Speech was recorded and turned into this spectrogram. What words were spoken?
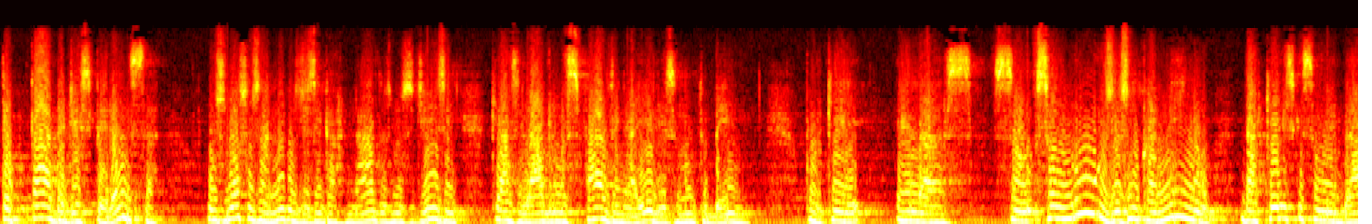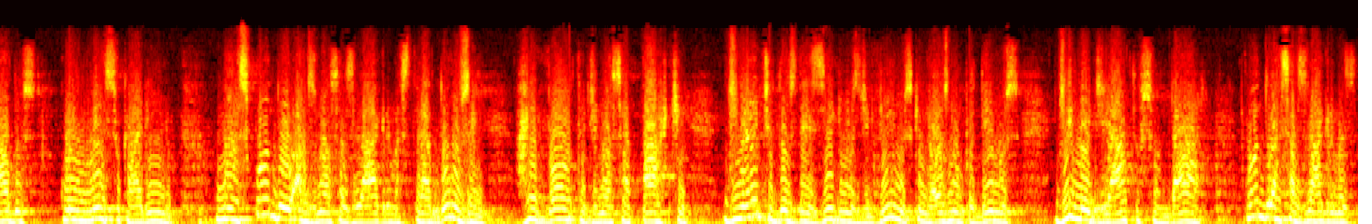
tocada de esperança, os nossos amigos desencarnados nos dizem que as lágrimas fazem a eles muito bem, porque elas são, são luzes no caminho daqueles que são lembrados com imenso carinho. Mas quando as nossas lágrimas traduzem revolta de nossa parte diante dos desígnios divinos que nós não podemos de imediato sondar, quando essas lágrimas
